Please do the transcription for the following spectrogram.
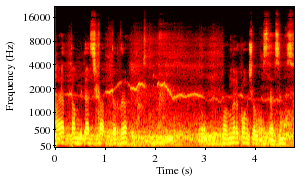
hayattan bir ders çıkarttırdı? Onları konuşalım isterseniz.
